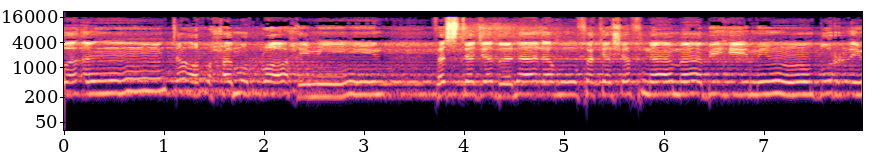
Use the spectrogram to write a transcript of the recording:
وأنت أرحم الراحمين. فاستجبنا له فكشفنا ما به من ضر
